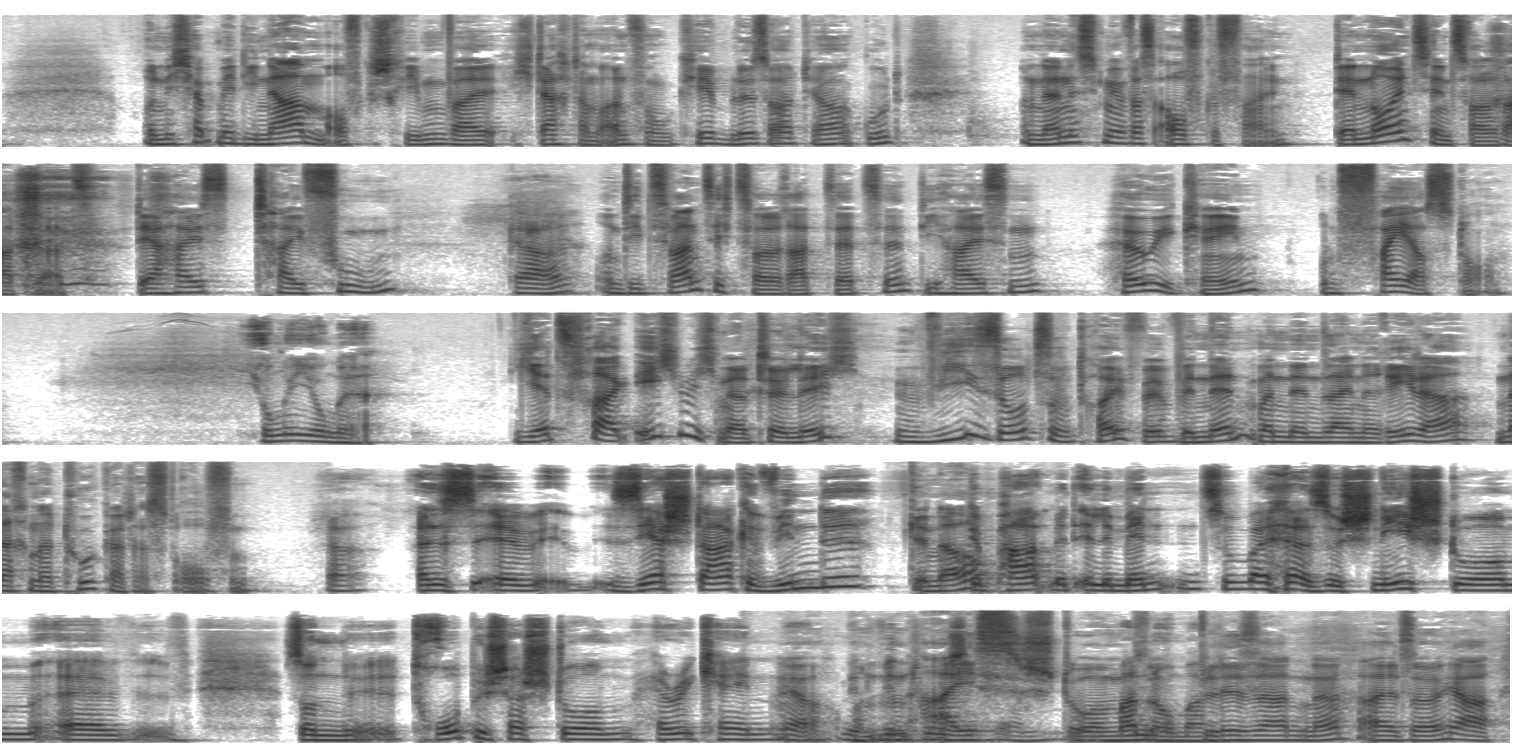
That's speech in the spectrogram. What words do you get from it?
Und ich habe mir die Namen aufgeschrieben, weil ich dachte am Anfang, okay, Blizzard, ja, gut. Und dann ist mir was aufgefallen. Der 19 Zoll Radsatz, der heißt Typhoon. Ja. Und die 20 Zoll Radsätze, die heißen Hurricane und Firestorm. Junge, Junge. Jetzt frage ich mich natürlich, wieso zum Teufel benennt man denn seine Räder nach Naturkatastrophen? Ja. Also äh, sehr starke Winde, Genau. gepaart mit Elementen zum Beispiel, also Schneesturm, äh, so ein äh, tropischer Sturm, Hurricane Ja, mit und ein Windhose. Eissturm, Mann, so oh Mann. Blizzard, ne? Also ja.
